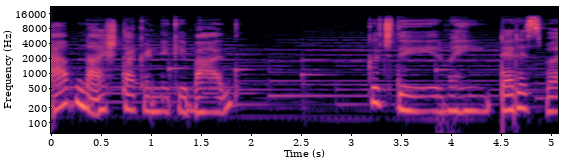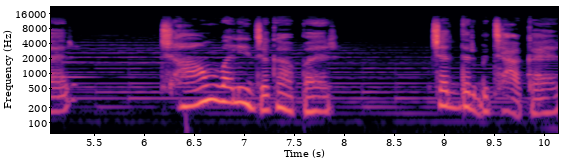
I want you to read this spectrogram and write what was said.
आप नाश्ता करने के बाद कुछ देर वहीं टेरेस पर, छांव वाली जगह पर चद्दर बिछाकर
